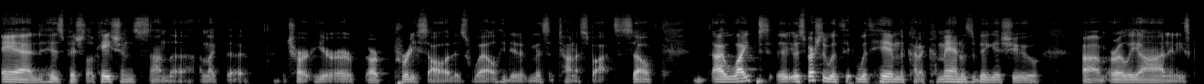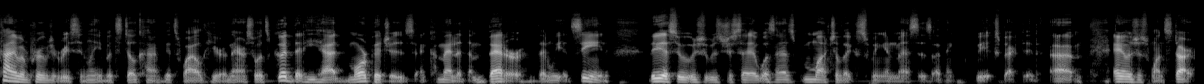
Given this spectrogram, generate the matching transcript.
and his pitch locations on the on like the the chart here are, are pretty solid as well. He didn't miss a ton of spots. So I liked, especially with with him, the kind of command was a big issue um, early on, and he's kind of improved it recently, but still kind of gets wild here and there. So it's good that he had more pitches and commanded them better than we had seen. The issue was, was just that it wasn't as much of like swing and miss as I think we expected, um, and it was just one start.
